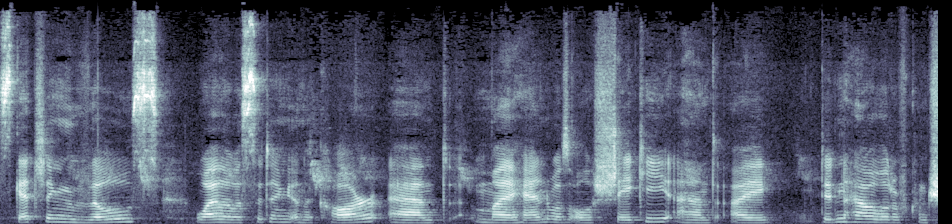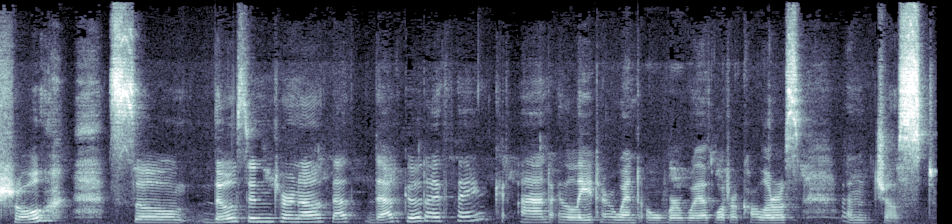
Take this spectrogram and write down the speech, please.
sketching those while I was sitting in the car and my hand was all shaky and I didn't have a lot of control. So those didn't turn out that that good I think. And I later went over with watercolors and just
